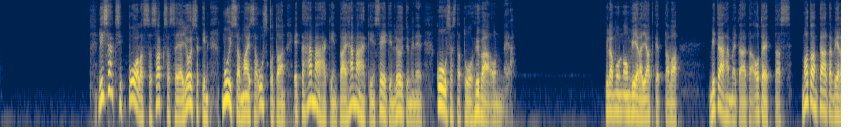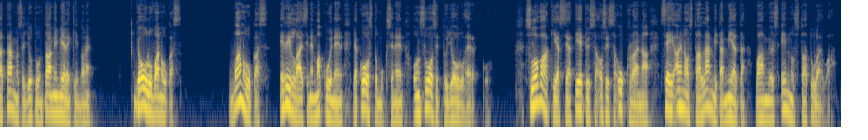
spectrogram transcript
Lisäksi Puolassa, Saksassa ja joissakin muissa maissa uskotaan, että hämähäkin tai hämähäkin seitin löytyminen kuusesta tuo hyvää onnea. Kyllä mun on vielä jatkettava. Mitähän me täältä otettas? Mä otan täältä vielä tämmöisen jutun. Tää on niin mielenkiintoinen. Jouluvanukas. Vanukas erilaisine makuineen ja koostumuksineen on suosittu jouluherkku. Slovakiassa ja tietyissä osissa Ukrainaa se ei ainoastaan lämmitä mieltä, vaan myös ennustaa tulevaa.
